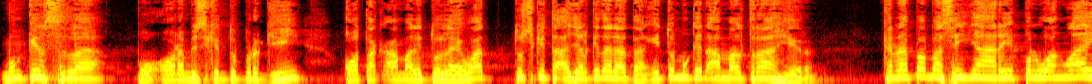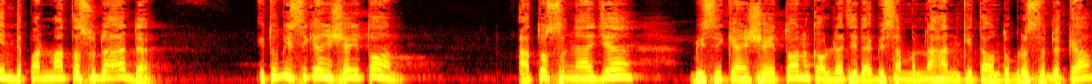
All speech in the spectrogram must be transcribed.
Mungkin setelah orang miskin itu pergi, kotak amal itu lewat, terus kita ajal kita datang. Itu mungkin amal terakhir. Kenapa masih nyari peluang lain depan mata sudah ada? Itu bisikan syaitan. Atau sengaja bisikan syaitan kalau dia tidak bisa menahan kita untuk bersedekah,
